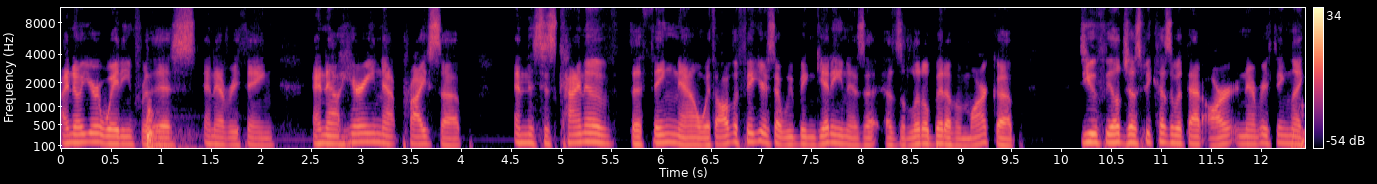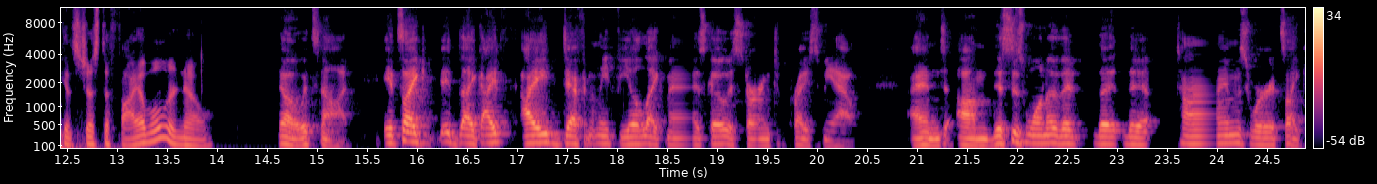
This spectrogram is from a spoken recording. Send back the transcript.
I know you're waiting for this and everything, and now hearing that price up, and this is kind of the thing now with all the figures that we've been getting as a as a little bit of a markup. Do you feel just because of with that art and everything, like it's justifiable or no? No, it's not. It's like it, like I I definitely feel like Mezco is starting to price me out, and um, this is one of the the the times where it's like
